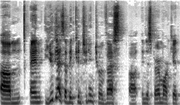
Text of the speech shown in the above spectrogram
um, and you guys have been continuing to invest uh, in this bear market.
